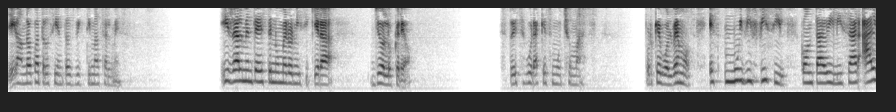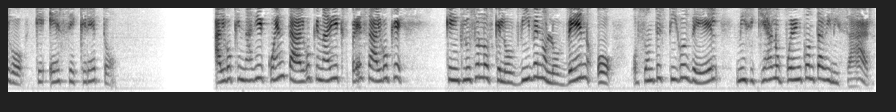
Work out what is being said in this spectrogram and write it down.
llegando a 400 víctimas al mes. Y realmente este número ni siquiera yo lo creo. Estoy segura que es mucho más. Porque volvemos, es muy difícil contabilizar algo que es secreto. Algo que nadie cuenta, algo que nadie expresa, algo que, que incluso los que lo viven o lo ven o, o son testigos de él ni siquiera lo pueden contabilizar.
